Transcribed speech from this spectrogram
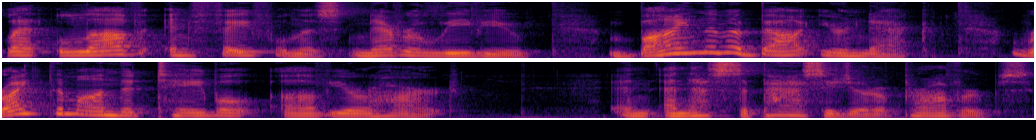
Let love and faithfulness never leave you. Bind them about your neck, write them on the table of your heart. And, and that's the passage out of Proverbs.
